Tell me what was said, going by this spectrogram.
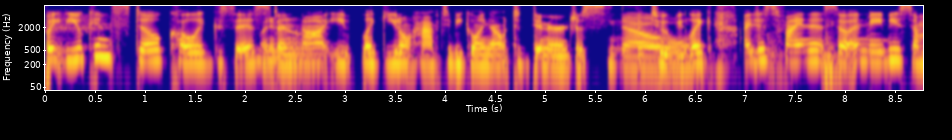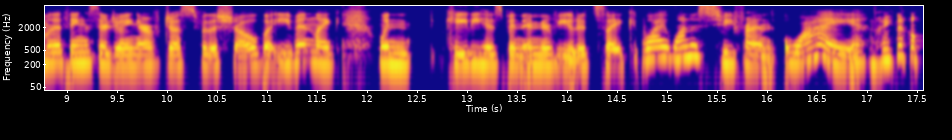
but you can still coexist and not even like you don't have to be going out to dinner just no, the two of you. Like i just find it so and maybe some of the things they're doing are just for the show but even like when katie has been interviewed it's like well i want us to be friends. Why? I know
